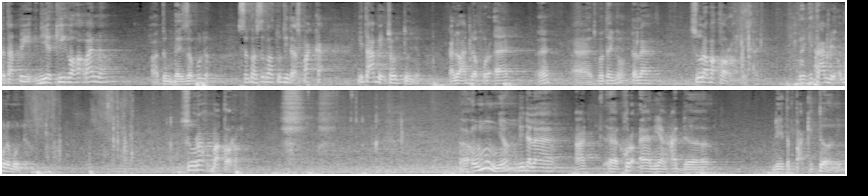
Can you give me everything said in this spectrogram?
Tetapi dia kira hak mana? Ha, tu beza pula. Setengah-setengah tu tidak sepakat. Kita ambil contohnya. Kalau ada Quran eh, ha, cuba tengok dalam surah Baqarah misalnya kita ambil mula-mula. Surah Baqarah. Uh, umumnya di dalam uh, Quran yang ada di tempat kita ni.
